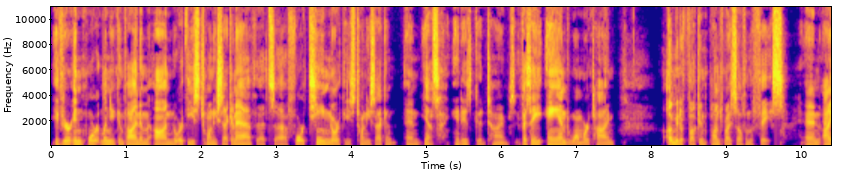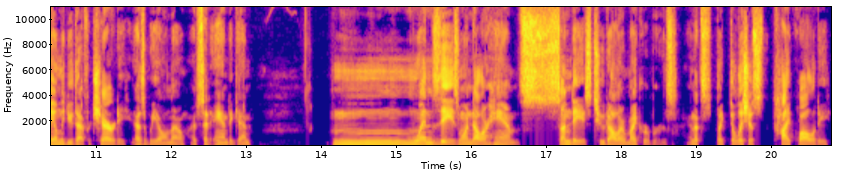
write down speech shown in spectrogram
If you're in Portland, you can find him on Northeast 22nd Ave. That's uh, 14 Northeast 22nd. And yes, it is good times. If I say and one more time, I'm going to fucking punch myself in the face. And I only do that for charity, as we all know. I've said and again. Mm, Wednesdays, $1 hams. Sundays, $2 microbrews. And that's like delicious, high quality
